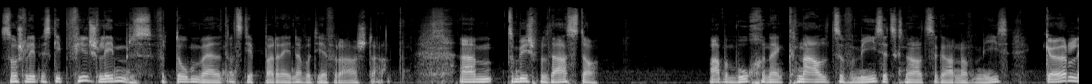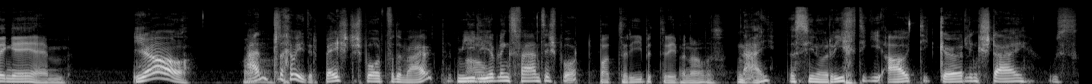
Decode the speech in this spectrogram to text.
So schlimm, es gibt viel Schlimmeres für die Umwelt als die paar Rennen, die die veranstalten. Ähm, zum Beispiel das da. Ab am Wochenende knallt es auf dem Eis, jetzt knallt es sogar noch auf dem Eis. Görling EM. Ja! Endlich wieder. Bester Sport von der Welt. Mein Ah. Lieblingsfernsehsport. Batteriebetrieben, alles. Nein, das sind noch richtige alte Görlingsteine aus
